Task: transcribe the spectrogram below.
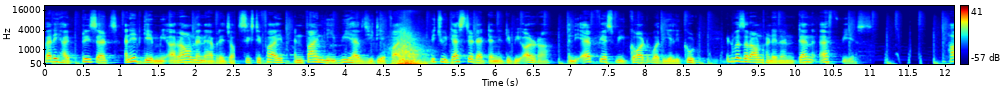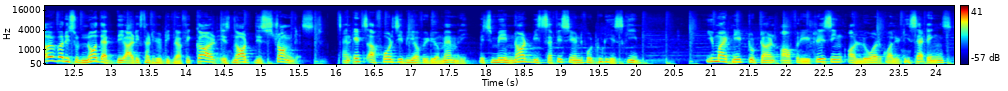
very high presets and it gave me around an average of 65 and finally we have GTA 5 which we tested at 1080p Ultra and the FPS we got were really good. It was around 110 FPS. However, you should know that the RTX 3050 graphic card is not the strongest and it's a 4GB of video memory which may not be sufficient for today's game. You might need to turn off ray tracing or lower quality settings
